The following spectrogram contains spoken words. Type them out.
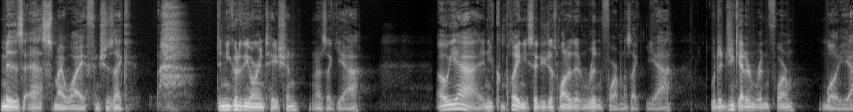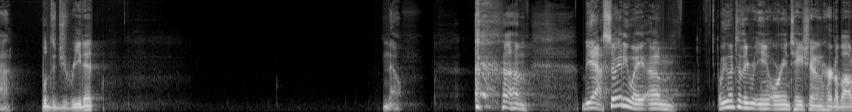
Ms. S, my wife, and she's like, "Didn't you go to the orientation?" And I was like, "Yeah." Oh yeah, and you complained. You said you just wanted it in written form. And I was like, "Yeah." Well, did you get it in written form? Well, yeah. Well, did you read it? No. um, yeah. So anyway, um, we went to the orientation and heard about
